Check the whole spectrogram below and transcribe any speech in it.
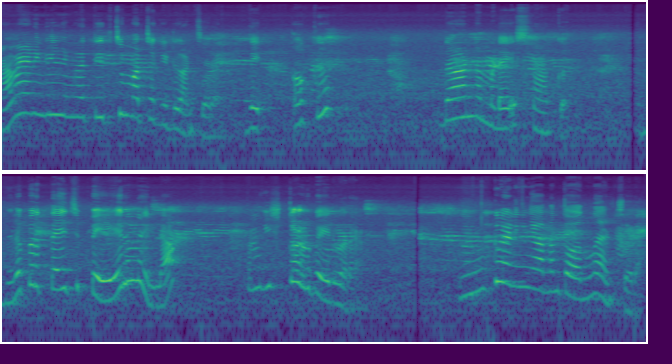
ഞാൻ വേണമെങ്കിൽ നിങ്ങളെ തിരിച്ചും മറിച്ചൊക്കെ ഇട്ട് കാണിച്ചു തരാം. ദേ നോക്ക്. ഇതാണ് നമ്മുടെ സ്നാക്ക്. ഇതിന് പ്രത്യേകിച്ച് പേരൊന്നുമില്ല. നമുക്ക് ഇഷ്ടമുള്ള പേര് പറയാം. നിങ്ങൾക്ക് വേണമെങ്കിൽ ഞാൻ തുറന്ന് കാണിച്ചു തരാം.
